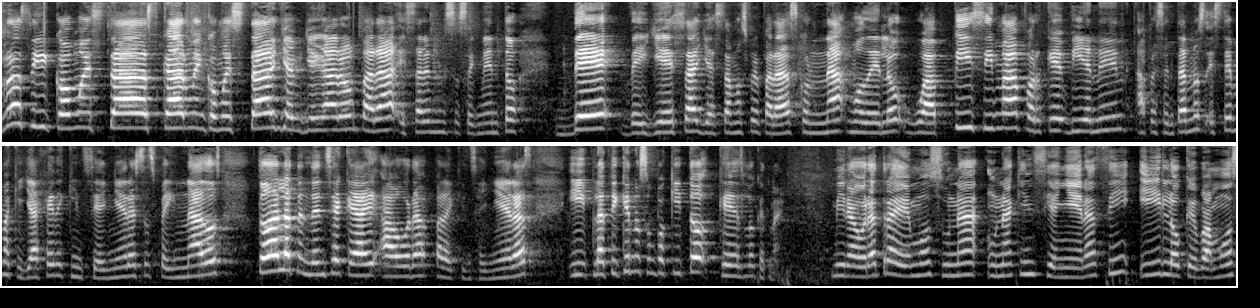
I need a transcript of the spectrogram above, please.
Rosy, ¿cómo estás? Carmen, ¿cómo están? Ya llegaron para estar en nuestro segmento de belleza. Ya estamos preparadas con una modelo guapísima porque vienen a presentarnos este maquillaje de quinceañera, estos peinados, toda la tendencia que hay ahora para quinceañeras. Y platíquenos un poquito qué es lo que traen. Mira, ahora traemos una, una quinceañera, ¿sí? Y lo que vamos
